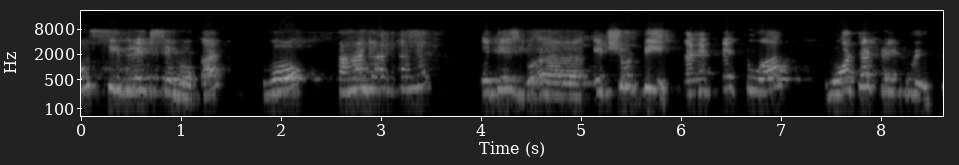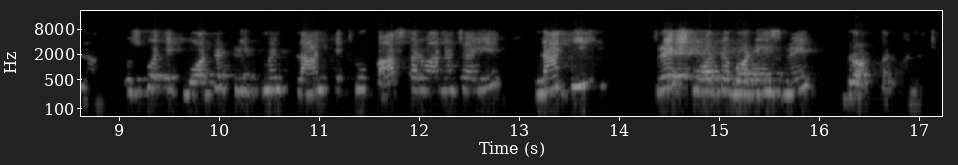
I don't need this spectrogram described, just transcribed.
उस सीवरेज से होकर वो कहा जाता है इट इज इट शुड बी कनेक्टेड टू अ वाटर ट्रीटमेंट प्लांट उसको एक वाटर ट्रीटमेंट प्लांट के थ्रू पास करवाना चाहिए ना कि फ्रेश वाटर बॉडीज में ड्रॉप करवाना चाहिए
